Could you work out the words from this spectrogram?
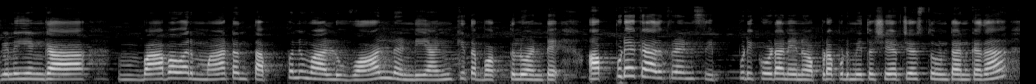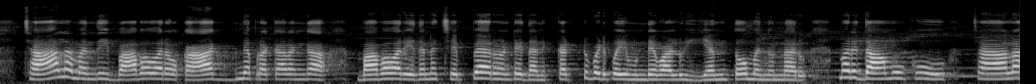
వినయంగా బాబావారి మాటను తప్పని వాళ్ళు వాళ్ళండి అంకిత భక్తులు అంటే. అప్పుడే కాదు ఫ్రెండ్స్ ఇప్పుడు కూడా నేను అప్పుడప్పుడు మీతో షేర్ చేస్తూ ఉంటాను కదా. చాలామంది బాబావారు ఒక ఆజ్ఞ ప్రకారంగా బాబావారు ఏదైనా చెప్పారు అంటే దానికి కట్టుబడిపోయి ఉండేవాళ్ళు ఎంతోమంది ఉన్నారు. మరి దాముకు చాలా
